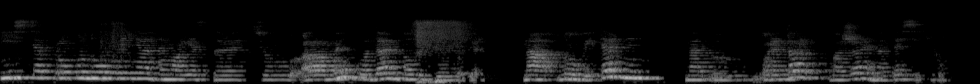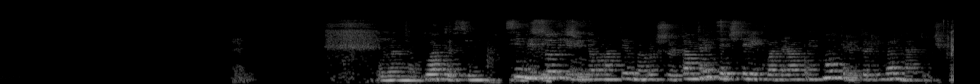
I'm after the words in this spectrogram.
місця про поновлення, немає е, цього, а ми укладаємо новий договір на новий термін. На орендар вважає на 10 років. Орендна плата 7 7% від нормативно грошової. Там 34 квадратних метри, торгівельна точка.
